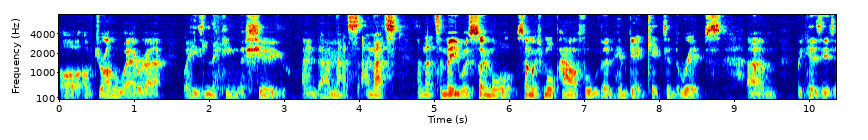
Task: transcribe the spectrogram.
of of drama where uh, where he's licking the shoe, and Mm. and that's and that's and that to me was so more so much more powerful than him getting kicked in the ribs. Um, because he's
